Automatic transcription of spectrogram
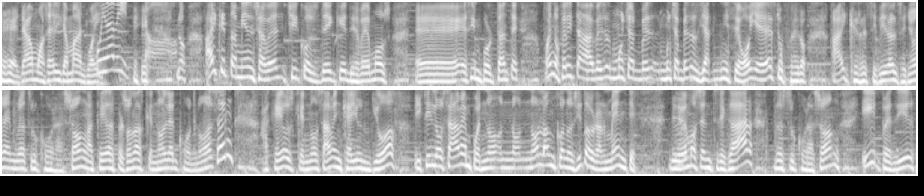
Ya vamos a hacer el llamado ahí. Cuidadito. no, hay que también saber, chicos, de que debemos, eh, es importante. Bueno, Ferita, a veces, muchas veces, muchas veces ya ni se oye esto, pero hay que recibir al Señor en nuestro corazón. Aquellas personas que no le conocen, aquellos que no saben que hay un Dios, y si lo saben, pues no, no, no lo han conocido realmente. Debemos entregar nuestro corazón y pedir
